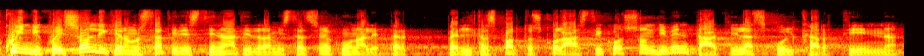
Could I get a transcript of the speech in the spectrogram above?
Quindi quei soldi che erano stati destinati dall'amministrazione comunale per, per, il trasporto scolastico sono diventati la School Cartin.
